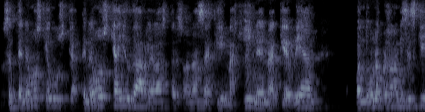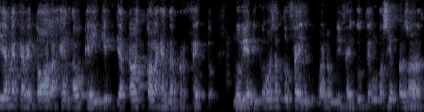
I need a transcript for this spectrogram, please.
O sea, tenemos que buscar, tenemos que ayudarle a las personas a que imaginen, a que vean cuando una persona me dice, es que ya me acabé toda la agenda, ok, ya acabaste toda la agenda, perfecto. Muy bien, ¿y cómo está tu Facebook? Bueno, mi Facebook tengo 100 personas.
